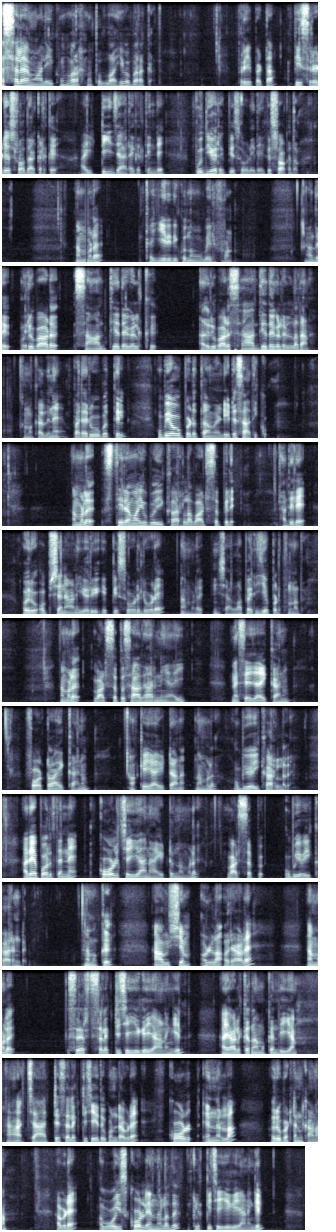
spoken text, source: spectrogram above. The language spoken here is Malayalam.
അസ്സലാമു അലൈക്കും വറഹമത്തല്ലാഹി വബർക്കാത്ത് പ്രിയപ്പെട്ട പീസ് റേഡിയോ ശ്രോതാക്കൾക്ക് ഐ ടി ജാലകത്തിന്റെ പുതിയൊരു എപ്പിസോഡിലേക്ക് സ്വാഗതം. നമ്മുടെ കയ്യിലിരിക്കുന്ന മൊബൈൽ ഫോൺ അത് ഒരുപാട് സാധ്യതകൾക്ക് ഒരുപാട് സാധ്യതകൾ ഉള്ളതാണ്. നമുക്കതിനെ പല രൂപത്തിൽ ഉപയോഗപ്പെടുത്താൻ വേണ്ടിയിട്ട് സാധിക്കും. നമ്മൾ സ്ഥിരമായി ഉപയോഗിക്കാറുള്ള വാട്സപ്പിൽ അതിലെ ഒരു ഓപ്ഷനാണ് ഈ ഒരു എപ്പിസോഡിലൂടെ നമ്മൾ ഇൻഷാല്ല പരിചയപ്പെടുത്തുന്നത്. നമ്മൾ വാട്സപ്പ് സാധാരണയായി മെസ്സേജ് അയക്കാനും ഫോട്ടോ അയക്കാനും ഒക്കെ ആയിട്ടാണ് നമ്മൾ ഉപയോഗിക്കാറുള്ളത്. അതേപോലെ തന്നെ കോൾ ചെയ്യാനായിട്ടും നമ്മൾ വാട്സപ്പ് ഉപയോഗിക്കാറുണ്ട്. നമുക്ക് ആവശ്യം ഉള്ള ഒരാളെ നമ്മൾ സെർച്ച് സെലക്ട് ചെയ്യുകയാണെങ്കിൽ അയാൾക്ക് നമുക്ക് എന്ത് ചെയ്യാം? ആ ചാറ്റ് സെലക്ട് ചെയ്തുകൊണ്ട് അവിടെ കോൾ എന്നുള്ള ഒരു ബട്ടൺ കാണാം. അവിടെ വോയിസ് കോൾ എന്നുള്ളത് ക്ലിക്ക് ചെയ്യുകയാണെങ്കിൽ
